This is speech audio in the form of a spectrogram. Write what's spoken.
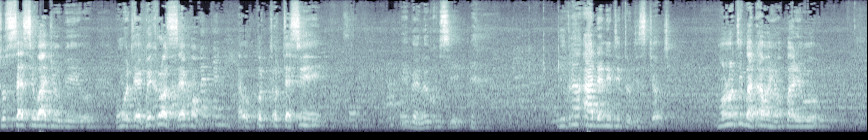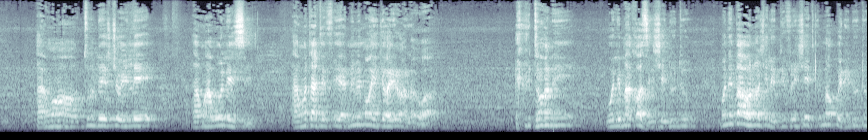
tó sẹ́ síwájú bí òun ò tẹ̀ gbé cross sẹ́kàn ó tẹ̀ sí ibẹ̀ ló kú sí. You can't add anything to this church. Mo rántí gbàdá àwọn èèyàn pariwo àwọn túndé ṣó ilé àwọn awólèsì àwọn tá a ti fi ẹ̀mí mímọ́ ìjọ ìrànlọ́wọ́ tí wọ́n ní ń ṣe dúdú mo ní báwo náà ṣe lè differentiate kí wọ́n pè ní dúdú?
